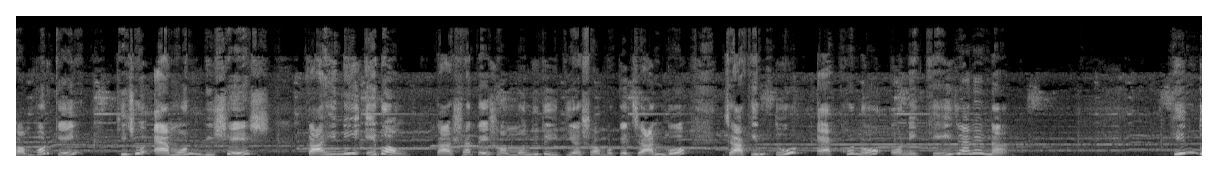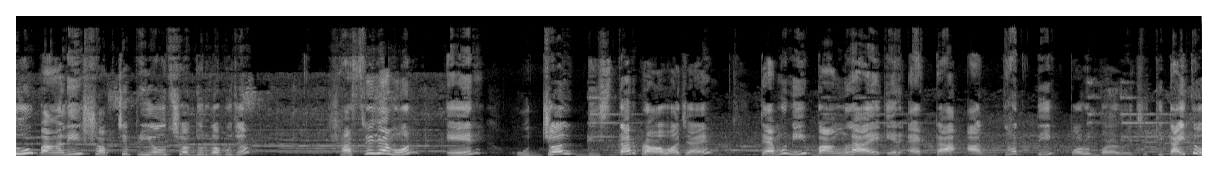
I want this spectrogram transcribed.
সম্পর্কেই কিছু এমন বিশেষ কাহিনী এবং তার সাথে সম্বন্ধিত ইতিহাস সম্পর্কে জানব, যা কিন্তু এখনও অনেকেই জানেন না। হিন্দু বাঙালির সবচেয়ে প্রিয় উৎসব দুর্গাপুজো? শাস্ত্রে যেমন এর উজ্জ্বল বিস্তার পাওয়া যায়, তেমনি বাংলায় এর একটা আধ্যাত্মিক পরম্পরা রয়েছে। কি তাই তো?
